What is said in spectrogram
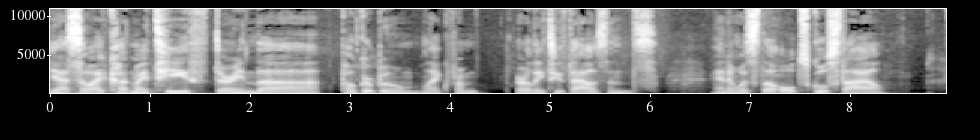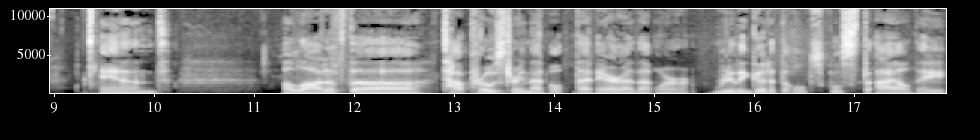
Yeah, so I cut my teeth during the poker boom, like from early 2000s, and it was the old school style. And a lot of the top pros during that that era that were really good at the old school style, they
